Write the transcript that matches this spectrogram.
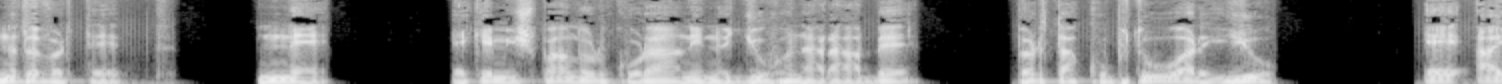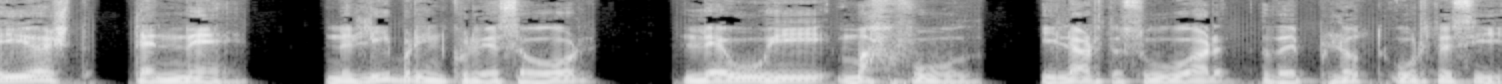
Në të vërtetë, ne e kemi shpallur Kur'anin në gjuhën arabe për ta kuptuar ju. E ai është te ne në librin kryesor Leuhi Mahfuz, i lartësuar dhe plot urtësi.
